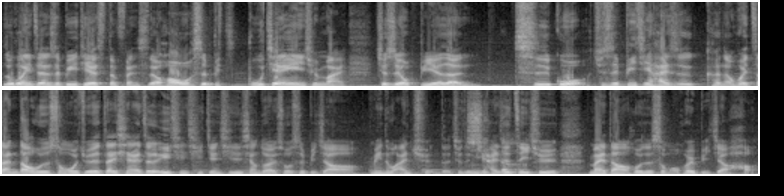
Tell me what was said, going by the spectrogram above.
如果你真的是 BTS 的粉丝的话，我是不不建议你去买，就是有别人吃过，就是毕竟还是可能会沾到或者什么。我觉得在现在这个疫情期间，其实相对来说是比较没那么安全的，就是你还是自己去麦当劳或者什么会比较好。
